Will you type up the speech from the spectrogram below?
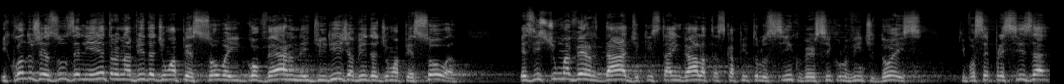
E quando Jesus ele entra na vida de uma pessoa e governa e dirige a vida de uma pessoa, Existe uma verdade que está em Gálatas capítulo 5, versículo 22, que você precisa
